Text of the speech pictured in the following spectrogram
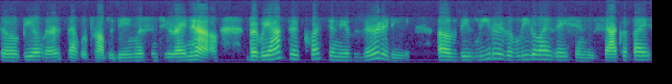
so be alert that we're probably being listened to right now. But we have to question the absurdity of the leaders of legalization who sacrificed,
